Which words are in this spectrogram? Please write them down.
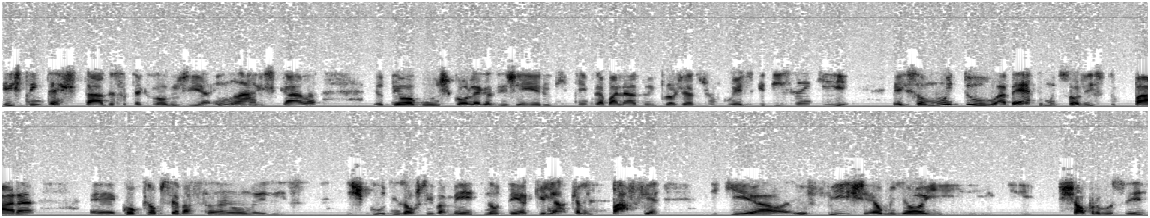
eles têm testado essa tecnologia em larga escala. Eu tenho alguns colegas engenheiros que têm trabalhado em projetos junto com eles que dizem que eles são muito abertos, muito solícitos para é, qualquer observação, eles discutem exaustivamente, não tem aquele, aquela empáfia de que ah, eu fiz, é o melhor e, e, e tchau para você.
